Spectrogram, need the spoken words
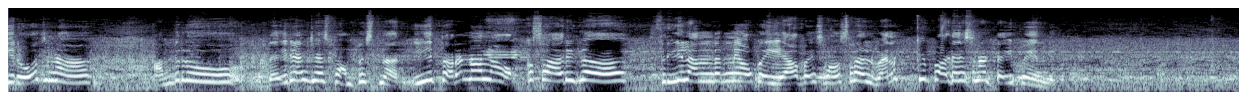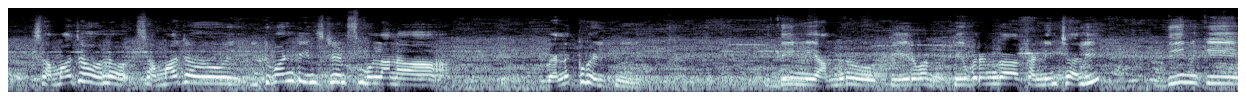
ఈ రోజున అందరూ ధైర్యం చేసి పంపిస్తున్నారు. ఈ తరుణంలో ఒక్కసారిగా స్త్రీలందరినీ ఒక యాభై సంవత్సరాలు వెనక్కి పడేసినట్టు అయిపోయింది. సమాజంలో సమాజం ఇటువంటి ఇన్సిడెంట్స్ మూలన వెనక్కి వెళ్తుంది. దీన్ని అందరూ తీవ్ర తీవ్రంగా ఖండించాలి. దీనికి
